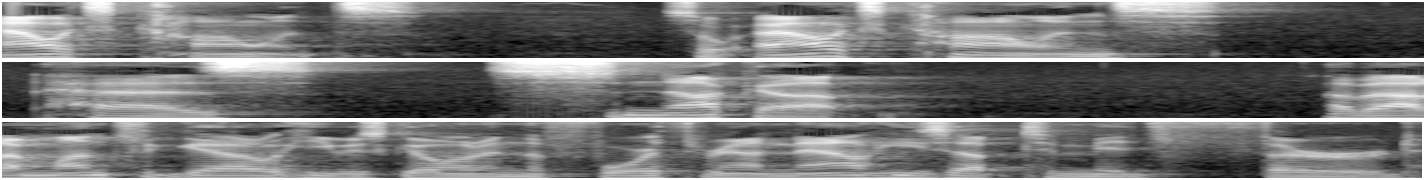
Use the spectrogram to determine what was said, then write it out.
Alex Collins. So, Alex Collins has snuck up. About a month ago, he was going in the fourth round. Now he's up to mid third.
